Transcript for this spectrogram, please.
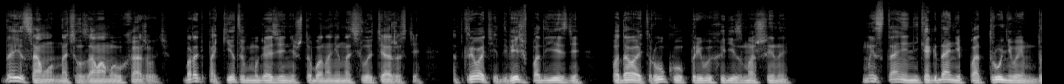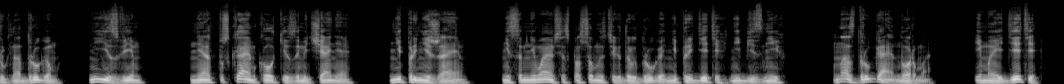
Да и сам он начал за мамой ухаживать, брать пакеты в магазине, чтобы она не носила тяжести, открывать ей дверь в подъезде, подавать руку при выходе из машины. Мы с Таней никогда не подтруниваем друг над другом, не язвим, не отпускаем колкие замечания, не принижаем, не сомневаемся в способностях друг друга ни при детях, ни без них. У нас другая норма. И мои дети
